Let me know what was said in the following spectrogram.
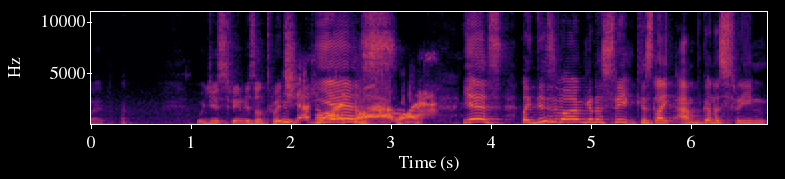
vibe. Would you stream this on Twitch? That's what I thought. I'm like, Yes, like this is what I'm gonna stream because like I'm gonna stream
